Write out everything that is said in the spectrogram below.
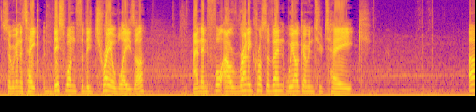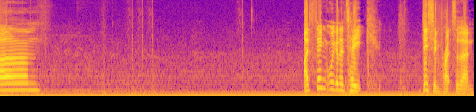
So we're going to take this one for the Trailblazer. And then for our Rallycross event, we are going to take... Um... I think we're going to take this Impreza then.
